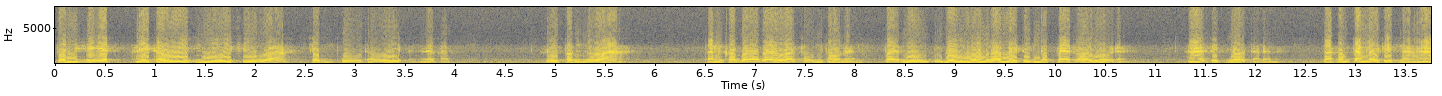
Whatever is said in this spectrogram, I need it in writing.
เป็นเหตุให้ทวีปนี้ชื่อว่าชมพูทวีปนะครับ คือต้นว่า ท่านก็บอกไว้ว่าสูงเท่านั้น แต่รู้ดูเหมือนว่าไม่ถึงกับแปดร้อยยอดนะห้าสิบยอดเท่านั้นแต่ผมจำไม่ผิดนะห้า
